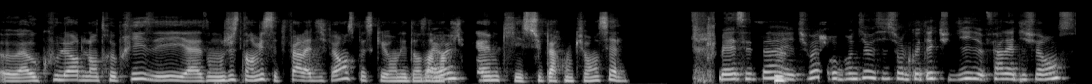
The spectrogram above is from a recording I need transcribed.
euh, aux couleurs de l'entreprise et elles ont juste envie, c'est de faire la différence parce qu'on est dans un bah marché quand même qui est super concurrentiel. Mais c'est ça, mm. et tu vois, je rebondis aussi sur le côté que tu dis, faire la différence.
